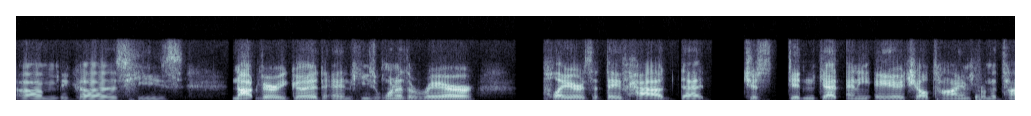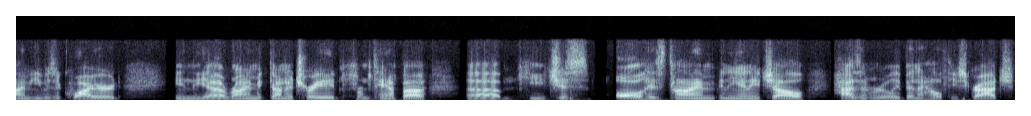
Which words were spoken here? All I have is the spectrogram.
um, because he's not very good, and he's one of the rare players that they've had that just didn't get any AHL time from the time he was acquired in the uh, Ryan McDonagh trade from Tampa. Um, he just all his time in the NHL hasn't really been a healthy scratch.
